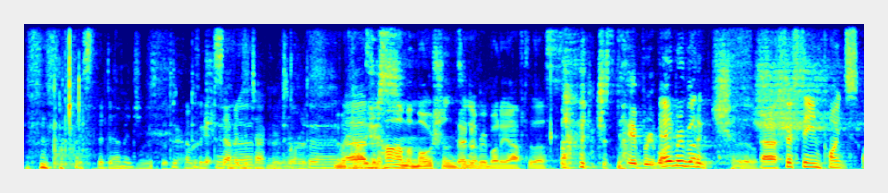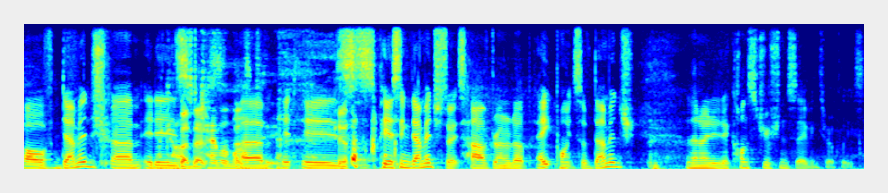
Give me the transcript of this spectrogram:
That's the damage. Don't forget savage attacker as well. I'm gonna cast Um, calm emotions in everybody after this. Just everybody. everybody chill. Uh, 15 points of damage. Um, it is But that's- um, tea. it is piercing damage, so it's halved rounded up. Eight points of damage. And then I need a Constitution saving throw, please.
